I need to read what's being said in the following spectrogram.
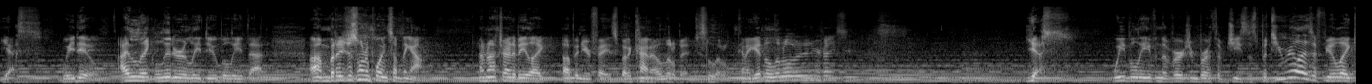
Yes, we do. I like literally do believe that. Um, but I just want to point something out. I'm not trying to be like up in your face, but kind of a little bit, just a little. Can I get a little bit in your face? Yes, we believe in the virgin birth of Jesus. But do you realize if you're like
